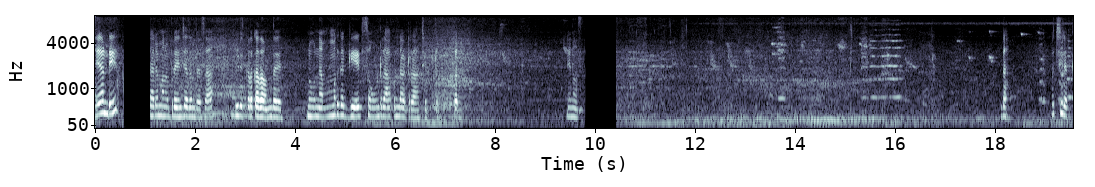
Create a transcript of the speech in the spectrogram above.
ఏమండి? సరే మనం ఇప్పుడు ఏం చేద్దాం తెలుసా? ఇది ఇక్కడ కదా ఉంది. నువ్వు నెమ్మదిగా గేట్ సౌండ్ రాకుండా అట్రా చెప్తా. పద. నేను వస్తా. దా. వచ్చి రెక్క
